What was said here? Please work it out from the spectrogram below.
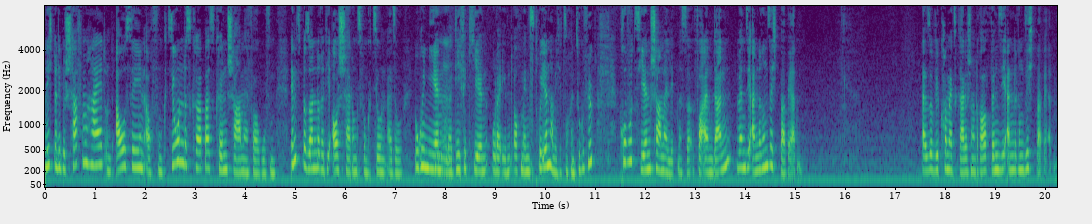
nicht nur die Beschaffenheit und Aussehen, auch Funktionen des Körpers können Scham hervorrufen. Insbesondere die Ausscheidungsfunktionen, also urinieren mhm. oder defekieren oder eben auch menstruieren, habe ich jetzt noch hinzugefügt, provozieren Schamerlebnisse, vor allem dann, wenn sie anderen sichtbar werden. Also wir kommen jetzt gerade schon drauf, wenn sie anderen sichtbar werden.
